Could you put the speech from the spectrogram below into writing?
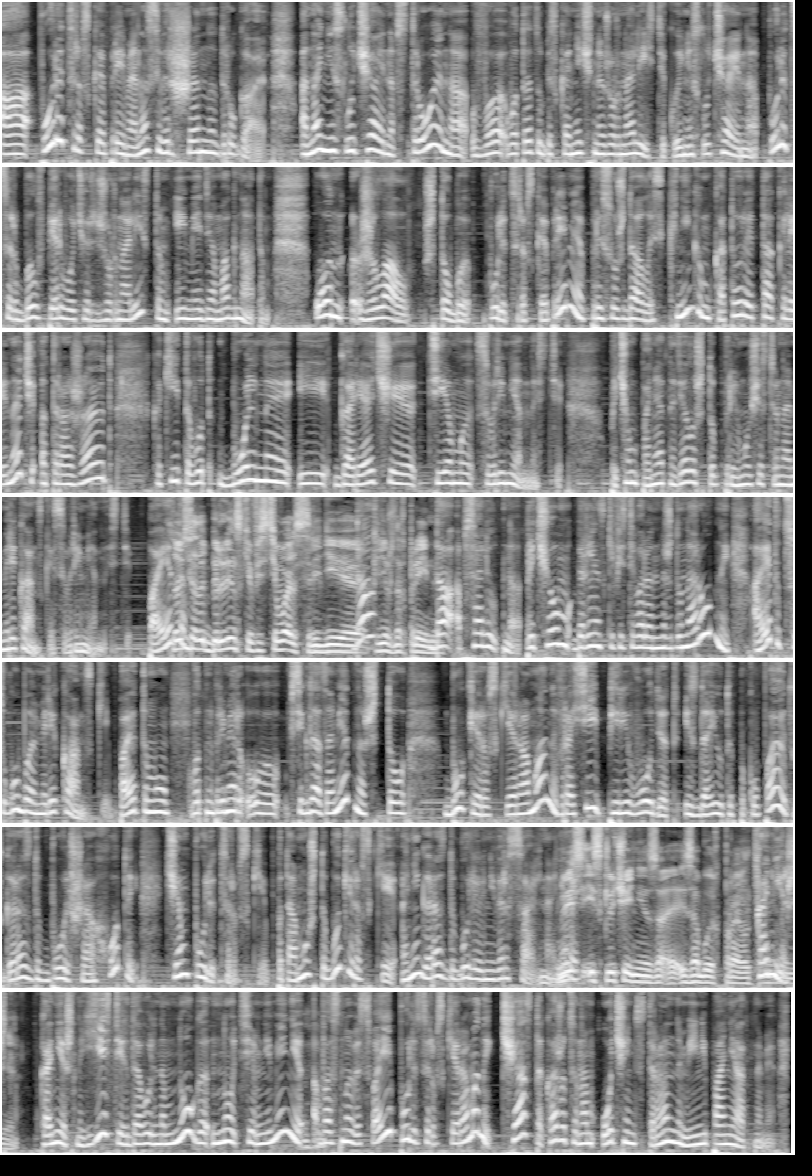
А Пулицеровская премия, она совершенно другая. Она не случайно встроена в вот эту бесконечную журналистику. И не случайно Пулицер был в первую очередь журналистом и медиамагнатом. Он желал, чтобы Пулицеровская премия присуждалась книгам, которые так или иначе отражают какие-то вот больные и горячие темы современности. Причем, понятное дело, что преимущественно американской современности. То Поэтому... есть это Берлинский фестиваль среди Да. книжных премий. Да, абсолютно. Причем Берлинский фестиваль он международный, а этот сугубо американский. Поэтому, вот, например, э, всегда заметно, что букеровские романы в России переводят, издают и покупают с гораздо большей охотой, чем пулицеровские. Потому что букеровские, они гораздо более универсальны. Они Но есть исключения из, из обоих правил, Конечно. менее. Конечно, есть их довольно много, но тем не менее в основе своей пулицеровские романы часто кажутся нам очень странными и непонятными.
